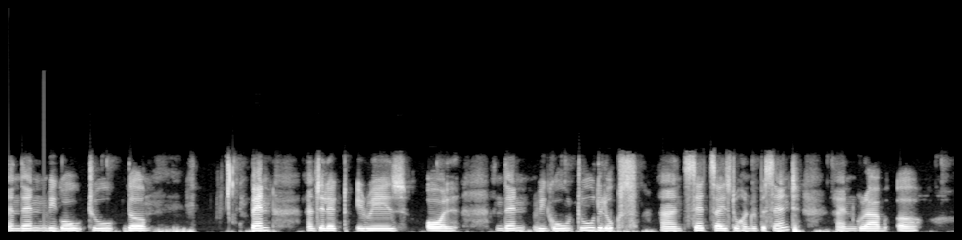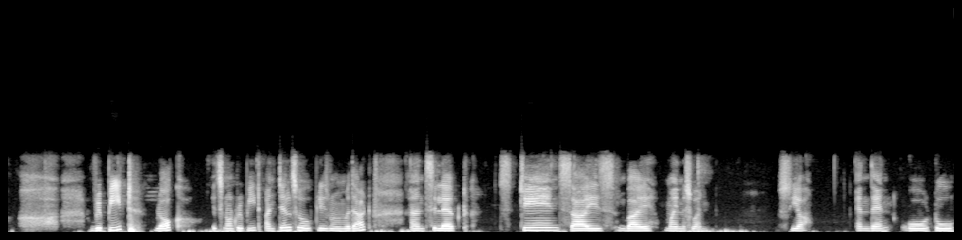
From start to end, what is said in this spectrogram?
And then we go to the pen and select erase all. And then we go to the looks and set size to 100% and grab a repeat block. It's not repeat until so please remember that. And select change size by minus one. So yeah and then go to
